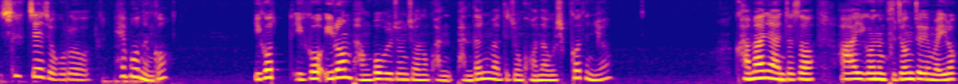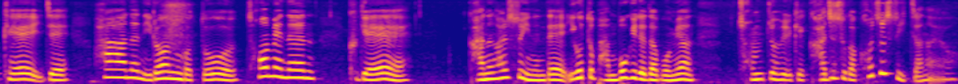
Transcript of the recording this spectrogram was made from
실제적으로 해보는 거 이것 이거 이런 방법을 좀 저는 관, 반다님한테 좀 권하고 싶거든요. 가만히 앉아서 아 이거는 부정적인 막 이렇게 이제 하는 이런 것도 처음에는 그게 가능할 수 있는데 이것도 반복이 되다 보면 점점 이렇게 가지수가 커질 수 있잖아요.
